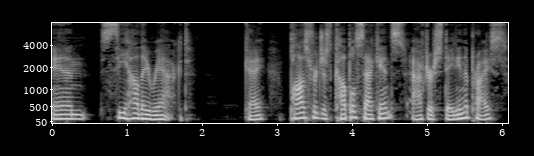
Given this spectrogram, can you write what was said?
and see how they react. Okay pause for just a couple seconds after stating the price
